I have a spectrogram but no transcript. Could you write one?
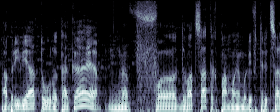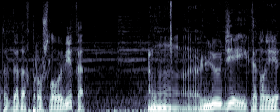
аббревиатура такая. В 20-х, по-моему, или в 30-х годах прошлого века людей, которые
